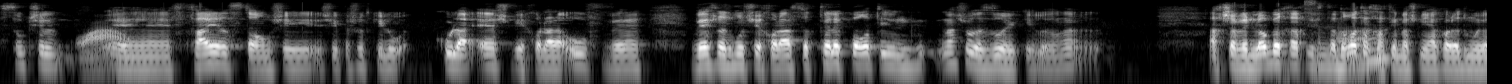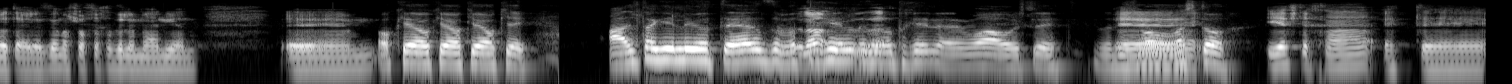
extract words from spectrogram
סוג של פיירסטורם, uh, שהיא, שהיא פשוט כאילו כולה אש והיא יכולה לעוף, ו, ויש לה דמות שיכולה לעשות teleporting, משהו הזוי, כאילו. עכשיו הן לא בהכרח מסתדרות אחת עם השנייה כל הדמויות האלה, זה מה שהופך את זה למעניין. אמ, אוקיי, אוקיי, אוקיי, אוקיי. אל תגיד לי יותר, זה לא, מתחיל, זה מתחיל, וואו, shit, זה נשמע אה, ממש טוב. יש לך את אה,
